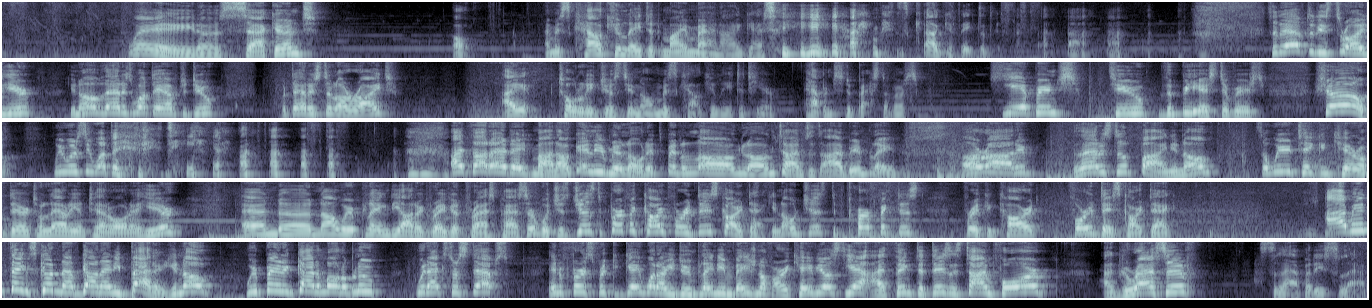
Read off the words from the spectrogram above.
Wait a second. I miscalculated my mana, I guess. I miscalculated. so they have to destroy it here. You know, that is what they have to do. But that is still alright. I totally just, you know, miscalculated here. Happens to the best of us. Happens to the best of us. So, we will see what the... I thought I had 8 mana. Okay, leave me alone. It's been a long, long time since I've been playing. Alrighty. That is still fine, you know? So we're taking care of their Tolarian Terror here. And uh, now we're playing the other Graveyard Trespasser, which is just the perfect card for a discard deck, you know? Just the perfectest freaking card for a discard deck. I mean, things couldn't have gone any better, you know? We're beating kind of mono blue with extra steps. In the first freaking game, what are you doing? Playing the Invasion of Arcavios? Yeah, I think that this is time for aggressive slappity slap.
